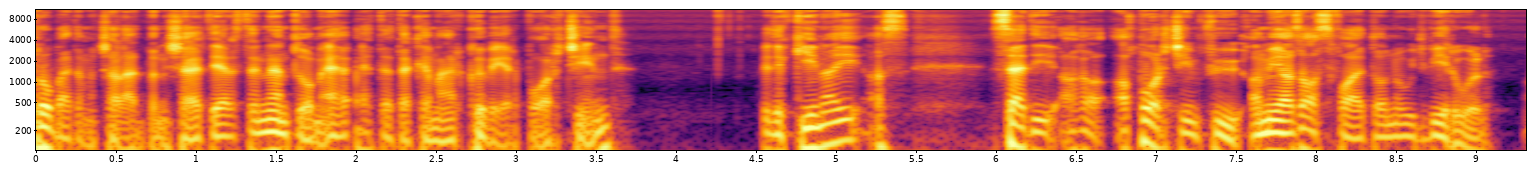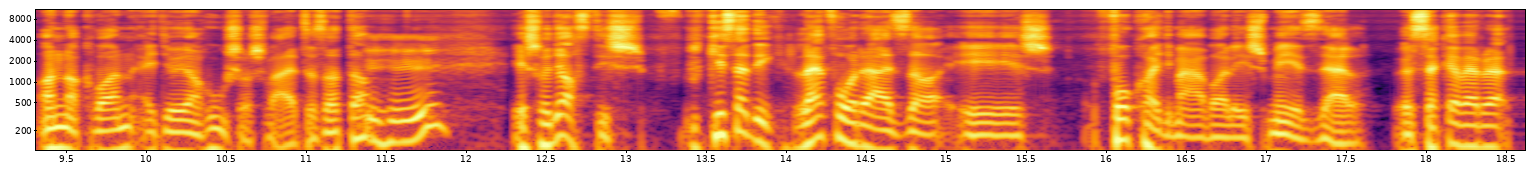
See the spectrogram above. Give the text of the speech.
próbáltam a családban is eltéreszteni, nem tudom, e- ettetek-e már kövér porcsint, hogy a kínai az szedi a, a porcsimfű, ami az aszfalton úgy virul. Annak van egy olyan húsos változata, uh-huh. és hogy azt is kiszedik, leforrázza, és fokhagymával és mézzel összekeverve,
